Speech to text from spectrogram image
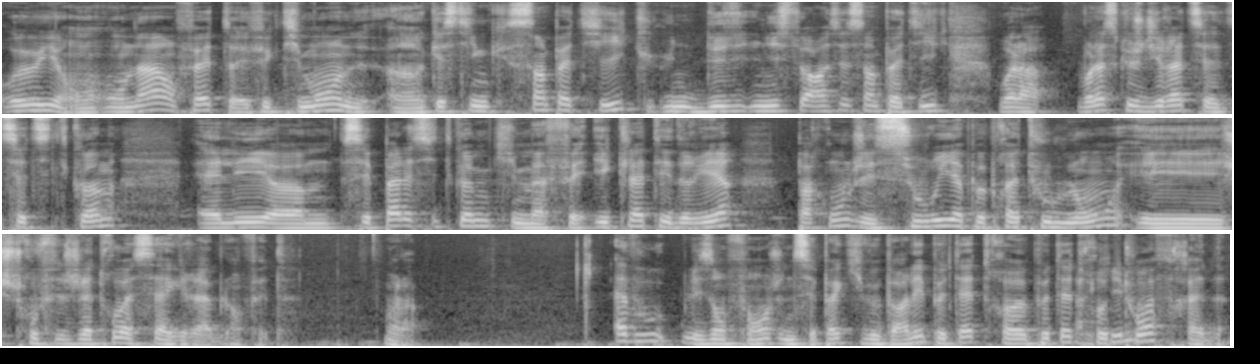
oui, on, on a en fait effectivement un casting sympathique, une histoire assez sympathique. Voilà, voilà ce que je dirais de cette, cette sitcom. Elle est, euh, c'est pas la sitcom qui m'a fait éclater de rire. Par contre, j'ai souri à peu près tout le long et je trouve, je la trouve assez agréable en fait. Voilà. À vous, les enfants. Je ne sais pas qui veut parler. Peut-être, euh, peut-être toi, Fred.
